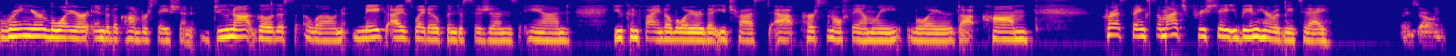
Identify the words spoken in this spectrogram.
bring your lawyer into the conversation. Do not go this alone. Make eyes wide open decisions, and you can find a lawyer that you trust at personalfamilylawyer.com. Chris, thanks so much. Appreciate you being here with me today. Thanks, Ali.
